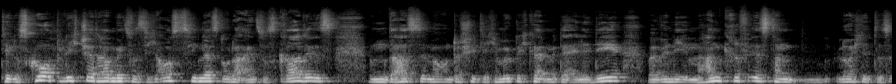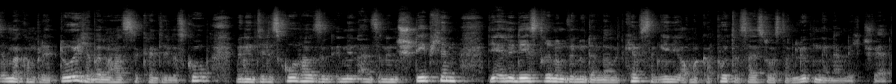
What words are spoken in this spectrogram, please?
Teleskop-Lichtschwert haben willst, was sich ausziehen lässt oder eins, was gerade ist. Und da hast du immer unterschiedliche Möglichkeiten mit der LED, weil wenn die im Handgriff ist, dann leuchtet das immer komplett durch, aber dann hast hast du kein Teleskop. Wenn du ein Teleskop hast, sind in den einzelnen Stäbchen die LEDs drin und wenn du dann damit kämpfst, dann gehen die auch mal kaputt. Das heißt, du hast dann Lücken in deinem Lichtschwert.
